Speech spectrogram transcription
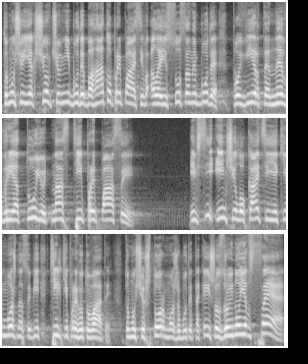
Тому що якщо в човні буде багато припасів, але Ісуса не буде, повірте, не врятують нас ті припаси. І всі інші локації, які можна собі тільки приготувати. Тому що шторм може бути такий, що зруйнує все.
